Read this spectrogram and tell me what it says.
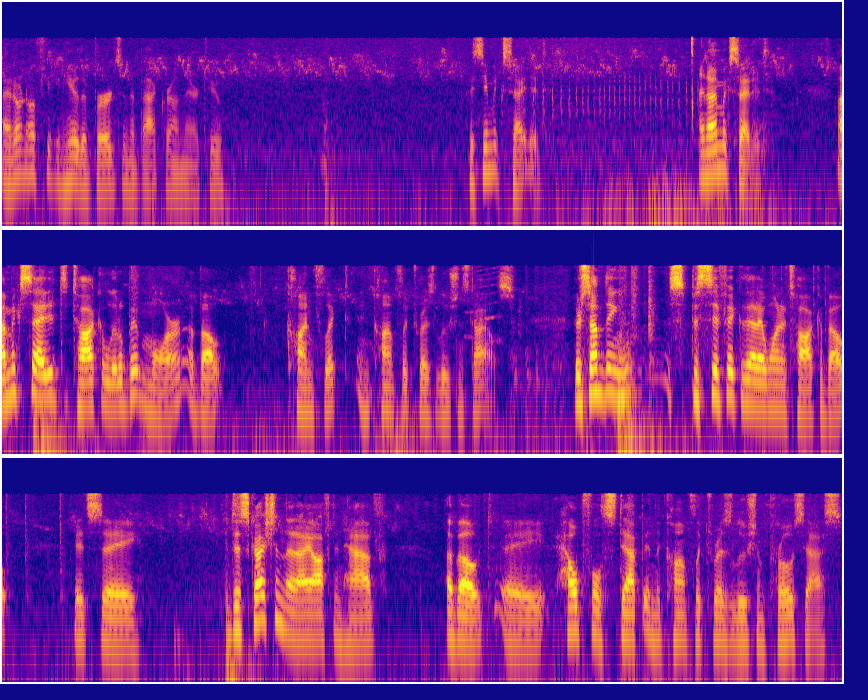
I don't know if you can hear the birds in the background there too. They seem excited. And I'm excited. I'm excited to talk a little bit more about conflict and conflict resolution styles. There's something specific that I want to talk about. It's a discussion that I often have about a helpful step in the conflict resolution process.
